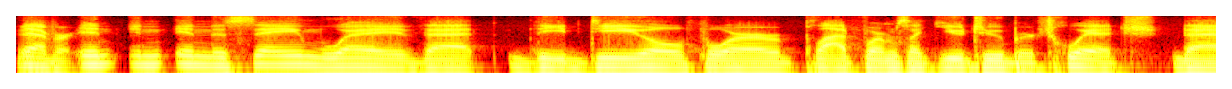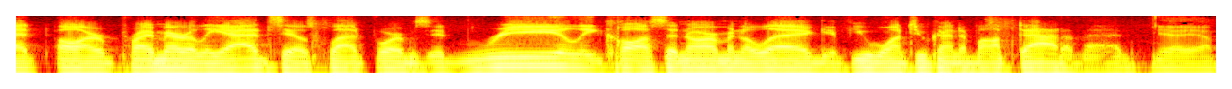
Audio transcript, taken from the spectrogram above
never. In, in in the same way that the deal for platforms like YouTube or Twitch that are primarily ad sales platforms, it really costs an arm and a leg if you want to kind of opt out of that. Yeah, yeah.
